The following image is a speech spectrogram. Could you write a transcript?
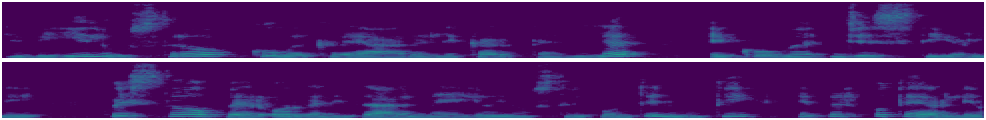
e vi illustro come creare le cartelle e come gestirli. Questo per organizzare meglio i nostri contenuti e per poterli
